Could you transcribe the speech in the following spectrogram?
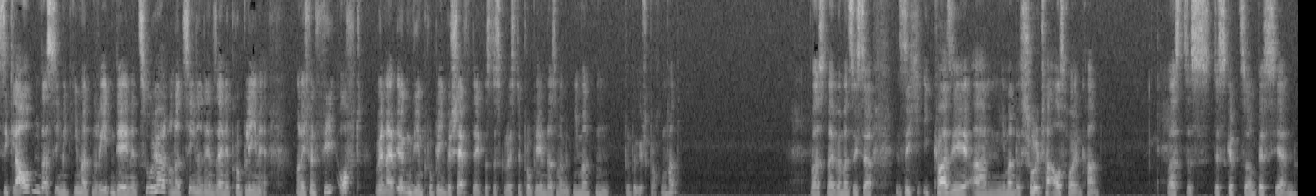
sie glauben, dass sie mit jemandem reden, der ihnen zuhört und erzählen denen seine Probleme. Und ich finde viel oft, wenn einem irgendwie ein Problem beschäftigt, ist das größte Problem, dass man mit niemandem drüber gesprochen hat. Was, weil wenn man sich so, sich quasi an jemandes Schulter ausheulen kann. Was, das, das gibt so ein bisschen.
